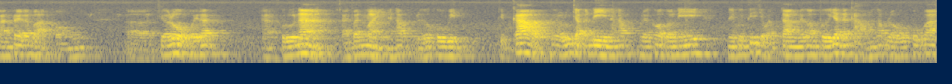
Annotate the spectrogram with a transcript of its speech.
การแพร่ระบาดของเชื้อโรคไวรัส โคโรนาสายพันธุ์ใหม่นะครับหรือโควิด 19 ที่เรารู้จักกันดีนะครับ แล้วก็ตอนนี้ในพื้นที่จังหวัดตรังและอำเภอย่านตะขาวนะครับ เราพบว่า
